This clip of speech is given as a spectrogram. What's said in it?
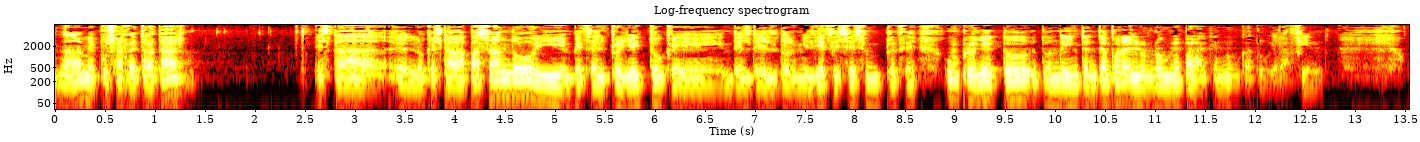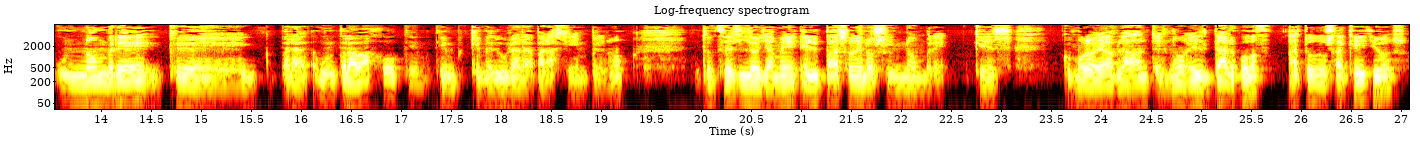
nada, me puse a retratar esta, eh, lo que estaba pasando y empecé el proyecto que desde el 2016 empecé un proyecto donde intenté ponerle un nombre para que nunca tuviera fin. Un nombre que, para un trabajo que, que, que me durara para siempre, ¿no? Entonces lo llamé el paso de los sin nombre, que es, como lo he hablado antes, ¿no? El dar voz a todos aquellos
